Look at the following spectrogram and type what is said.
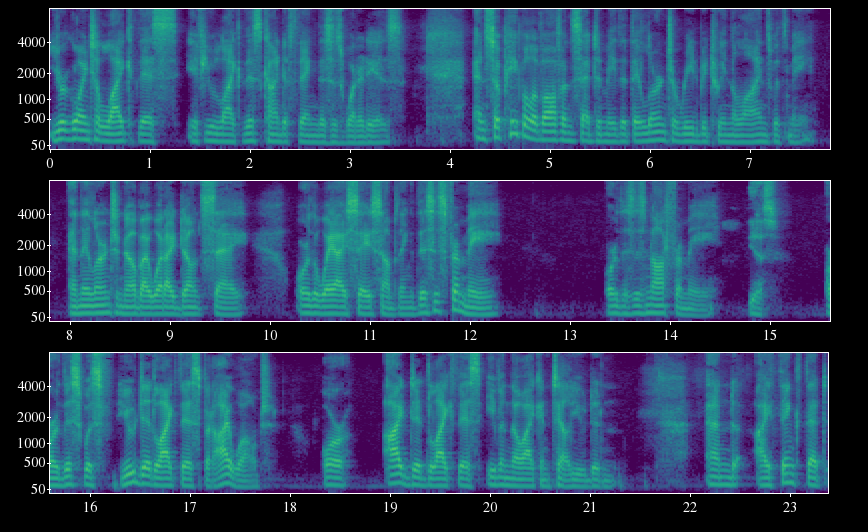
you're going to like this. If you like this kind of thing, this is what it is. And so people have often said to me that they learn to read between the lines with me and they learn to know by what I don't say or the way I say something, this is for me or this is not for me. Yes. or this was you did like this but I won't, or I did like this even though I can tell you didn't. And I think that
